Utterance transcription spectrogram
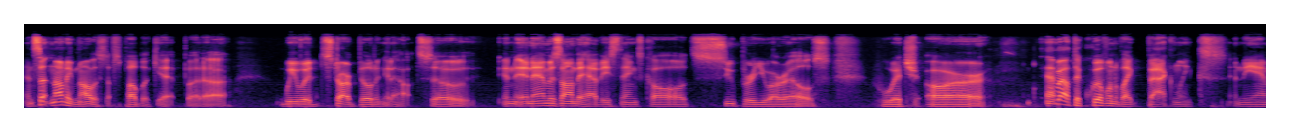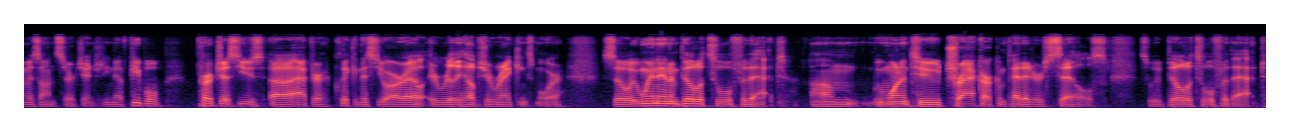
and so, not even all this stuff's public yet, but uh, we would start building it out. So in, in Amazon, they have these things called super URLs, which are about the equivalent of like backlinks in the Amazon search engine. You know, if people purchase use uh, after clicking this URL, it really helps your rankings more. So we went in and built a tool for that. Um, we wanted to track our competitors' sales, so we built a tool for that.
